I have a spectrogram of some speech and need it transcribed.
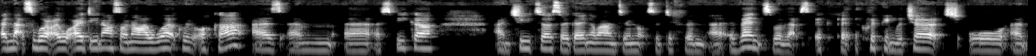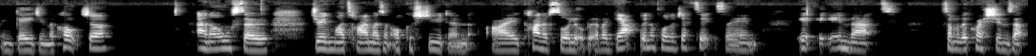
and that's what I, what I do now. So now I work with OCCA as um, a speaker and tutor. So going around doing lots of different uh, events, whether that's e- equipping the church or um, engaging the culture. And also during my time as an OCCA student, I kind of saw a little bit of a gap in apologetics in, in, that some of the questions that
